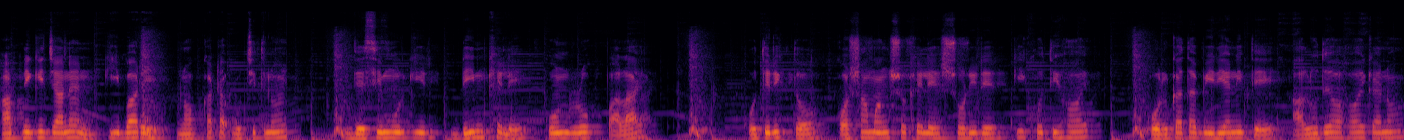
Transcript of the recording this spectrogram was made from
আপনি কি জানেন কী বারে নখ কাটা উচিত নয়? দেশি মুরগির ডিম খেলে কোন রোগ পালায়? অতিরিক্ত কষা মাংস খেলে শরীরের কী ক্ষতি হয়? কলকাতা বিরিয়ানিতে আলু দেওয়া হয় কেন?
